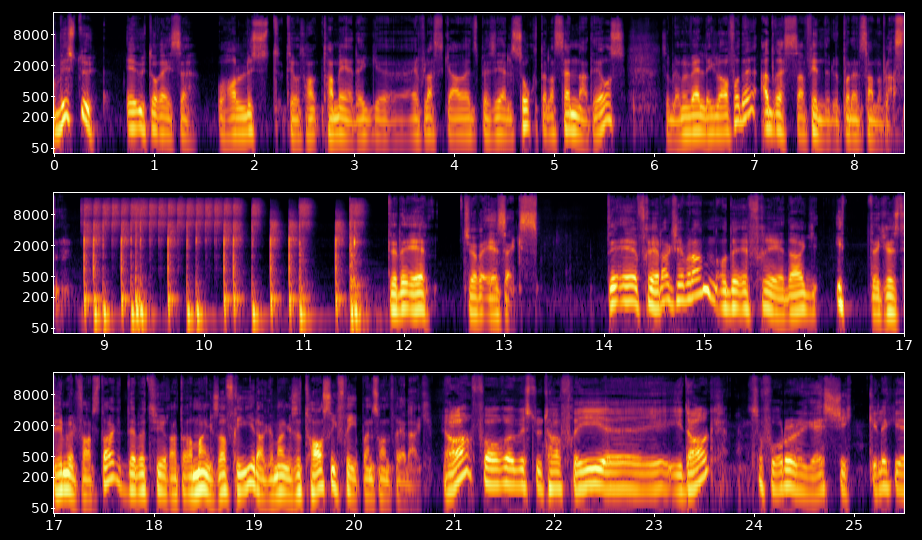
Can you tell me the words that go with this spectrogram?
Og hvis du er ute og reiser og har lyst til å ta, med deg eh, en flaske av en spesiell sort eller sende til oss, så blir vi veldig glad for det. Adressa finner du på den samme plassen. Det det er, kjører E6. Det er fredag, Skiveland, og det er fredag etter Kristi himmelfartsdag. Det betyr at det er mange som har fri i dag. Det er mange som tar seg fri på en sånn fredag. Ja, for hvis du tar fri eh, i dag, så får du deg ei skikkelig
